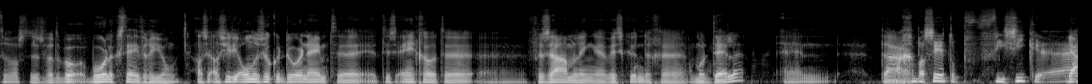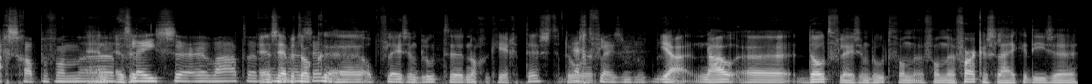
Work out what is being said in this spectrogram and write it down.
1,79 was. Dus wat een behoorlijk stevige jongen. Als, als je die onderzoeken doorneemt, het is één grote verzameling wiskundige modellen. En daar... gebaseerd op fysieke eigenschappen van uh, vlees, uh, water. En, en ze hebben het ook uh, op vlees en bloed nog een keer getest. Door, Echt vlees en bloed? Ja, nou, dood vlees en bloed van, van varkenslijken die ze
